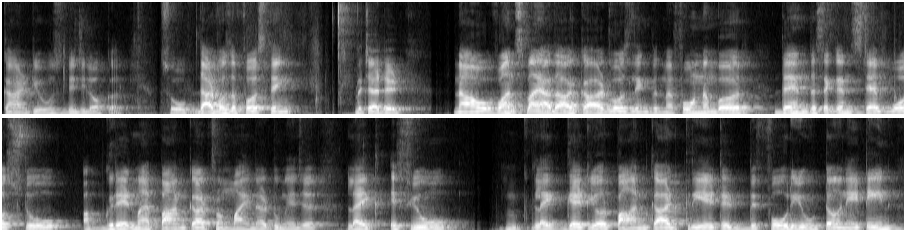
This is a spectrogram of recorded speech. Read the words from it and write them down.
can't use digilocker. So that was the first thing which i did. Now once my aadhaar card was linked with my phone number then the second step was to upgrade my pan card from minor to major. Like if you like get your pan card created before you turn 18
